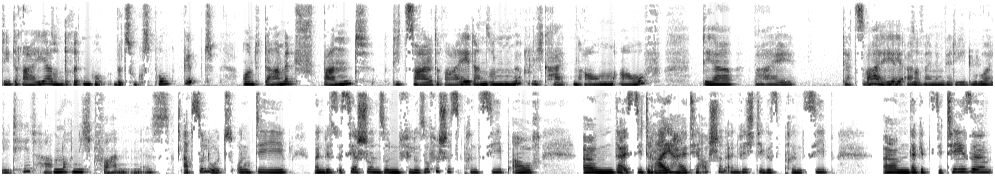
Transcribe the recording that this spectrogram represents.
die drei ja so einen dritten Bezugspunkt gibt und damit spannt die Zahl drei dann so einen Möglichkeitenraum auf, der bei der zwei, also wenn wir die Dualität haben, noch nicht vorhanden ist. Absolut. Und die, man, es ist ja schon so ein philosophisches Prinzip auch. Ähm, da ist die Dreiheit ja auch schon ein wichtiges Prinzip. Ähm, da gibt es die These,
